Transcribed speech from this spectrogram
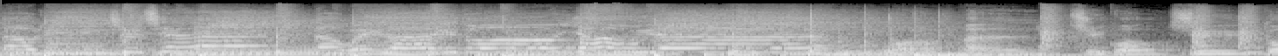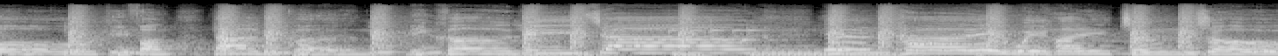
到黎明之前，那未来多遥远。我们去过许多地方，大理、昆明和丽江，威海、郑州、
